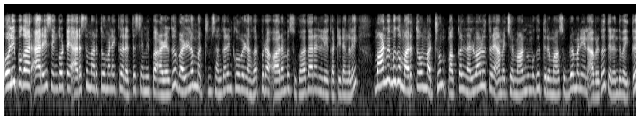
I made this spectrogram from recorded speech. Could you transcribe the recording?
ஒளிப்புகார் அறை செங்கோட்டை அரசு மருத்துவமனைக்கு இரத்த சேமிப்பு அழகு வள்ளம் மற்றும் சங்கரன்கோவில் நகர்ப்புற ஆரம்ப சுகாதார நிலைய கட்டிடங்களை மாண்புமிகு மருத்துவம் மற்றும் மக்கள் நல்வாழ்வுத்துறை அமைச்சர் மாண்புமிகு திரு மா சுப்பிரமணியன் அவர்கள் திறந்து வைத்து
